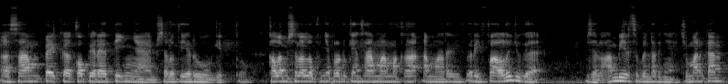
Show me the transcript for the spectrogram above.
uh, sampai ke copywritingnya bisa lo tiru gitu kalau misalnya lo punya produk yang sama maka sama rival lo juga bisa lo ambil sebenarnya cuman kan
